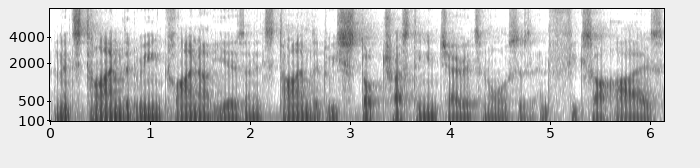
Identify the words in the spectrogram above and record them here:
And it's time that we incline our ears and it's time that we stop trusting in chariots and horses and fix our eyes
